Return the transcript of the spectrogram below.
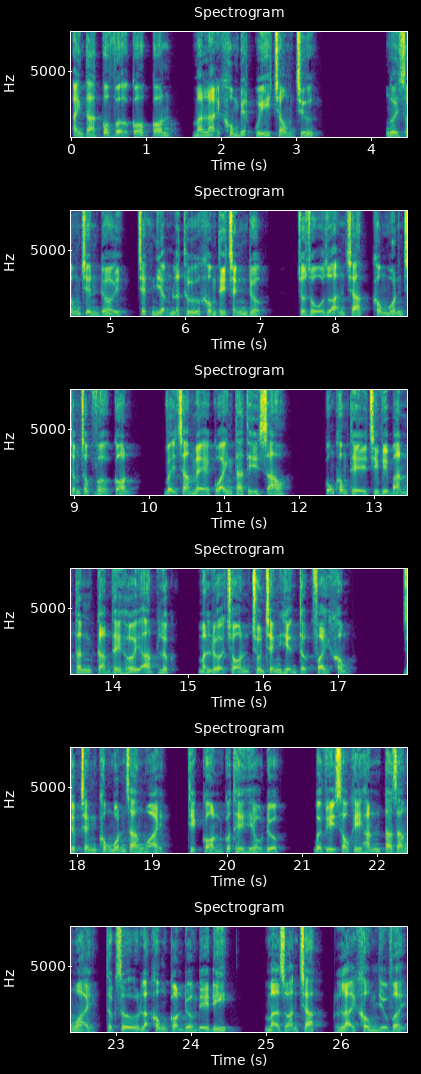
anh ta có vợ có con mà lại không biết quý trọng chứ. Người sống trên đời, trách nhiệm là thứ không thể tránh được. Cho dù Doãn Trác không muốn chăm sóc vợ con, vậy cha mẹ của anh ta thì sao? Cũng không thể chỉ vì bản thân cảm thấy hơi áp lực mà lựa chọn trốn tránh hiện thực phải không? Diệp Tranh không muốn ra ngoài thì còn có thể hiểu được, bởi vì sau khi hắn ta ra ngoài thực sự là không còn đường để đi, mà Doãn Trác lại không như vậy.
